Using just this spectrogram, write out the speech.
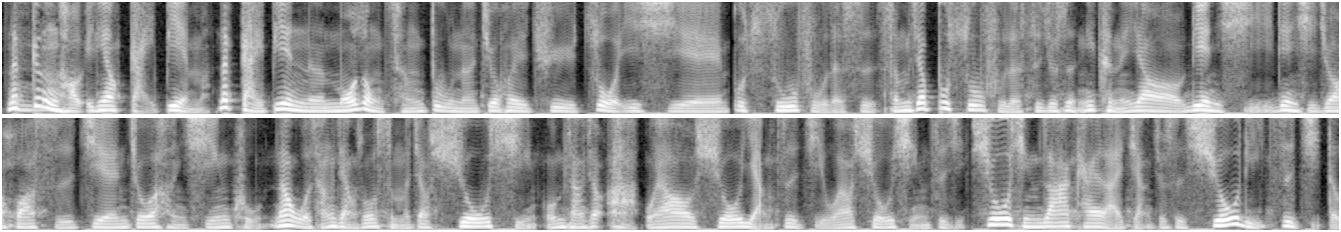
那更好一定要改变嘛，那改变呢，某种程度呢，就会去做一些不舒服的事。什么叫不舒服的事？就是你可能要练习，练习就要花时间，就会很辛苦。那我常讲说。什么叫修行？我们常说啊，我要修养自己，我要修行自己。修行拉开来讲，就是修理自己的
